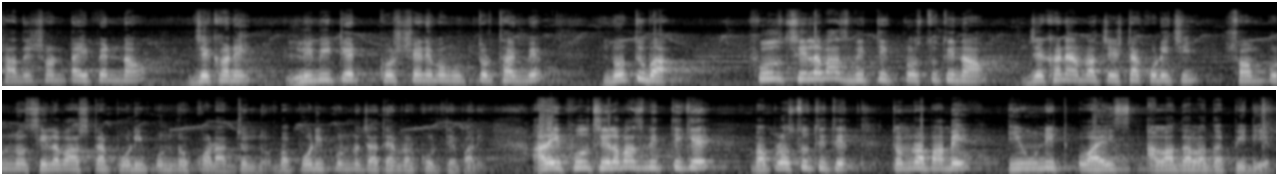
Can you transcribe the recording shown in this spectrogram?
সাজেশন টাইপের নাও যেখানে লিমিটেড কোশ্চেন এবং উত্তর থাকবে। নতুবা ফুল সিলেবাস ভিত্তিক প্রস্তুতি নাও, যেখানে আমরা চেষ্টা করেছি সম্পূর্ণ সিলেবাসটা পরিপূর্ণ করার জন্য বা পরিপূর্ণ যাতে আমরা করতে পারি। আর এই ফুল সিলেবাস ভিত্তিকে বা প্রস্তুতিতে তোমরা পাবে ইউনিট ওয়াইজ আলাদা আলাদা পিডিএফ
